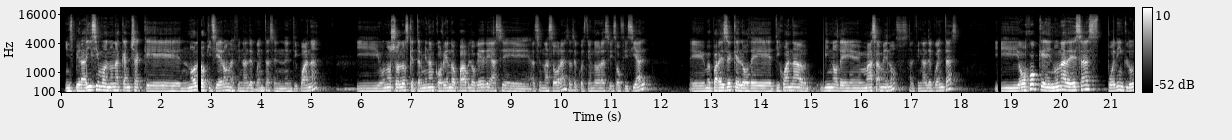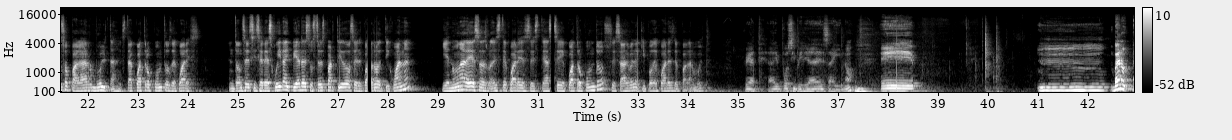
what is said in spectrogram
inspiradísimo en una cancha que no lo quisieron al final de cuentas en, Tijuana. Y unos solos que terminan corriendo a Pablo Guede hace, hace unas horas, hace cuestión de horas se hizo oficial. Eh, me parece que lo de Tijuana vino de más a menos al final de cuentas. Y ojo que en una de esas puede incluso pagar multa. Está a cuatro puntos de Juárez. Entonces, si se descuida y pierde sus tres partidos el cuadro de Tijuana, y en una de esas, este Juárez este, hace cuatro puntos, se salva el equipo de Juárez de pagar multa. Fíjate, hay posibilidades ahí, ¿no? Eh, mm, bueno,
